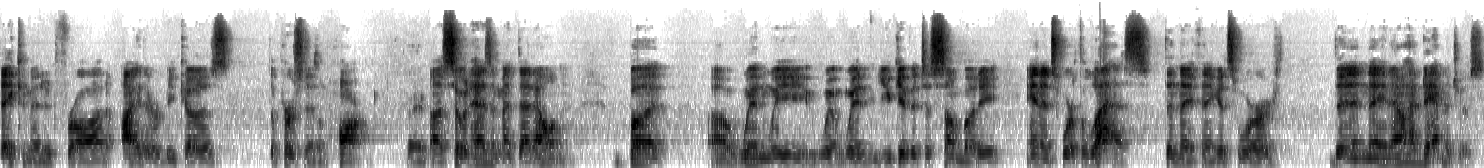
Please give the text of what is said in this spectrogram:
they committed fraud either because the person isn't harmed. Right. Uh, so it hasn't met that element. But uh, when we when, when you give it to somebody and it's worth less than they think it's worth, then they now have damages,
